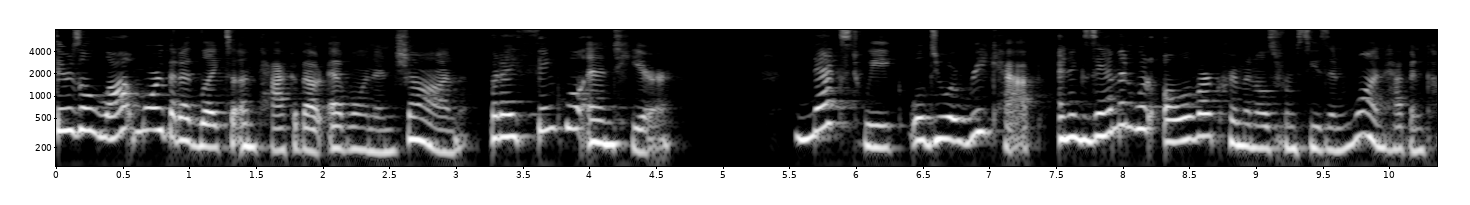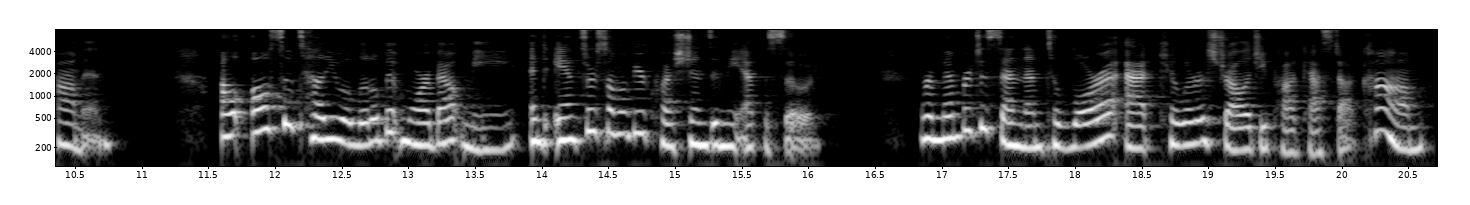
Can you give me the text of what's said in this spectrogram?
There's a lot more that I'd like to unpack about Evelyn and John, but I think we'll end here. Next week, we'll do a recap and examine what all of our criminals from season one have in common. I'll also tell you a little bit more about me and answer some of your questions in the episode. Remember to send them to laura at killerastrologypodcast.com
